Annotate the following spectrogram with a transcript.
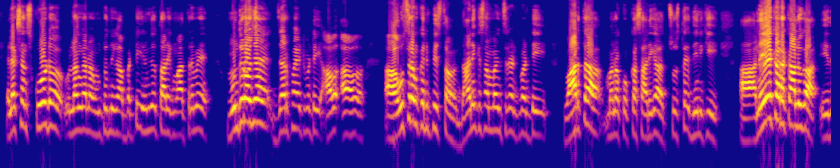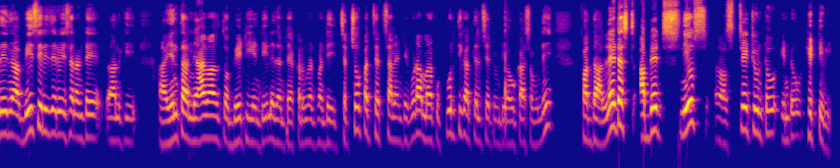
ఎలక్షన్స్ కోడ్ ఉల్లంఘన ఉంటుంది కాబట్టి ఎనిమిదో తారీఖు మాత్రమే ముందు రోజే జరిపేటువంటి అవ- అవసరం కనిపిస్తా ఉంది. దానికి సంబంధించినటువంటి వార్త మనకు ఒక్కసారిగా చూస్తే దీనికి అనేక రకాలుగా ఏదైనా బీసీ రిజర్వేషన్ అంటే దానికి ఎంత న్యాయాలతో భేటీ ఏంటి లేదంటే అక్కడ ఉన్నటువంటి చర్చోపచర్చాలేంటి కూడా మనకు పూర్తిగా తెలిసేటువంటి అవకాశం ఉంది. For the latest updates news state to into Hit TV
